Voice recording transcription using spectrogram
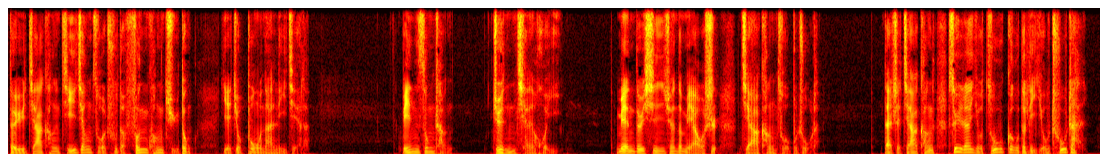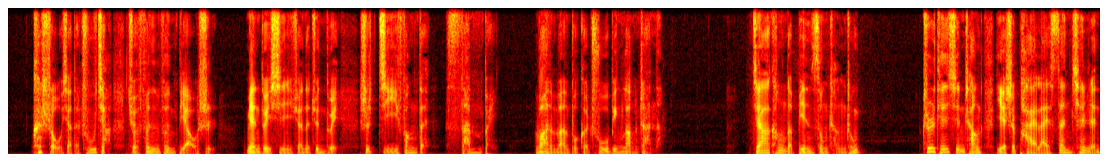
对于家康即将做出的疯狂举动，也就不难理解了。滨松城军前会议，面对信玄的藐视，家康坐不住了。但是家康虽然有足够的理由出战，可手下的诸将却纷纷表示，面对信玄的军队是己方的三倍，万万不可出兵浪战呢。家康的滨松城中，织田信长也是派来三千人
